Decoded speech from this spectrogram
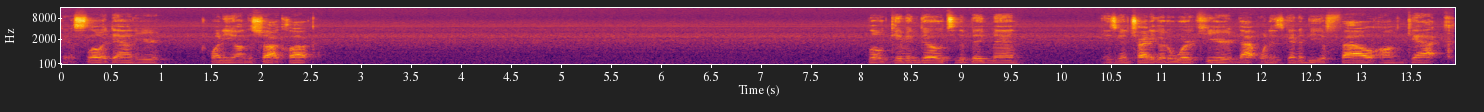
Gonna slow it down here. 20 on the shot clock. Little give and go to the big man. He's going to try to go to work here. That one is going to be a foul on Gak.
